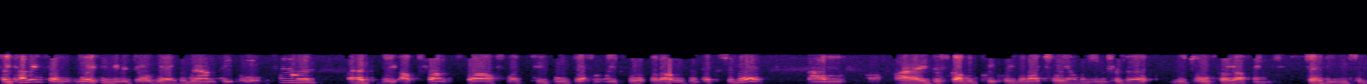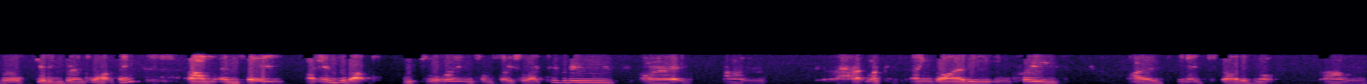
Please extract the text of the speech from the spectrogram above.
so coming from working in a job where I was around people all the time, I had to do upfront stuff, like people definitely thought that I was an extrovert. Um, I discovered quickly that actually I'm an introvert, which also I think fed into the getting burnt out thing. Um, and so I ended up withdrawing from social activities. I um, had like anxiety increased. I, you know, started not um,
